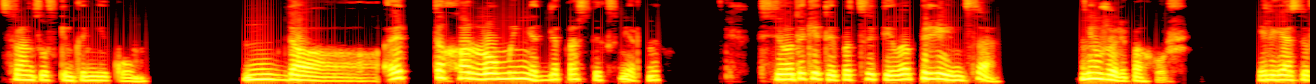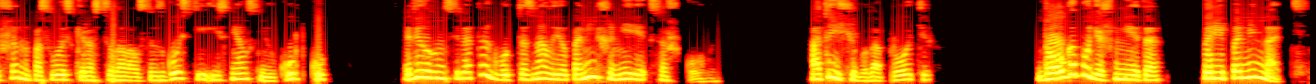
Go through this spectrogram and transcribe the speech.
с французским коньяком. — Да, это хоромы нет для простых смертных. Все-таки ты подцепила принца. Неужели похож? Илья совершенно по-свойски расцеловался с гостьей и снял с нее куртку. Вел он себя так, будто знал ее по меньшей мере со школы. А ты еще была против. Долго будешь мне это припоминать?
